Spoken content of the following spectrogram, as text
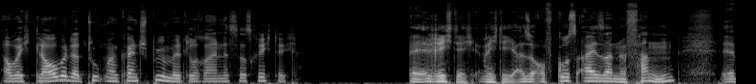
Aber ich glaube, da tut man kein Spülmittel rein, ist das richtig? Äh, richtig, richtig. Also auf gusseiserne Pfannen, äh,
